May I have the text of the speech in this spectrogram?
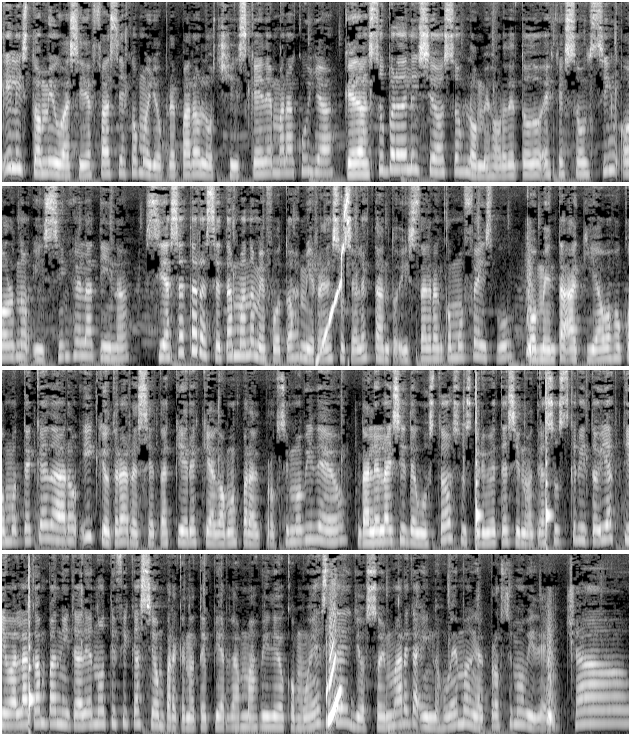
Y listo amigo, así es fácil como yo preparo los cheesecake de maracuyá. Quedan súper deliciosos, lo mejor de todo es que son sin horno y sin gelatina. Si haces esta receta, mándame fotos a mis redes sociales, tanto Instagram como Facebook. Comenta aquí abajo cómo te quedaron y qué otra receta quieres que hagamos para el próximo video. Dale like si te gustó, suscríbete si no te has suscrito y activa la campanita de notificación para que no te pierdas más videos como este. Yo soy Marga y nos vemos en el próximo video. Chao.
